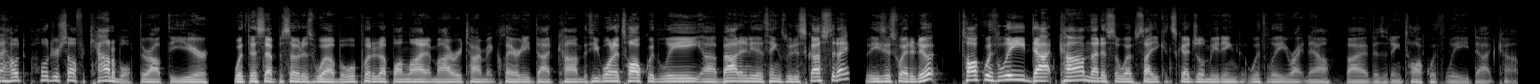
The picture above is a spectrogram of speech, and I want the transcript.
of hold, hold yourself accountable throughout the year with this episode as well. But we'll put it up online at myretirementclarity.com. If you want to talk with Lee uh, about any of the things we discussed today, the easiest way to do it, talkwithlee.com. That is the website. You can schedule a meeting with Lee right now by visiting talkwithlee.com.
